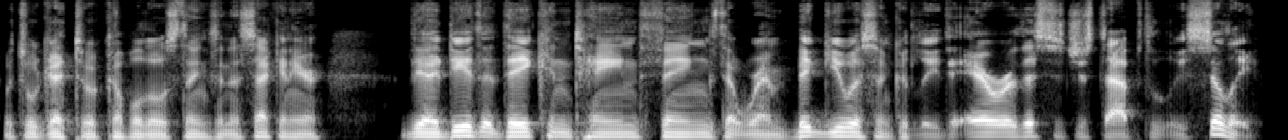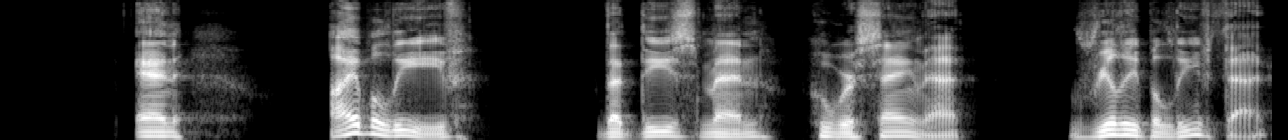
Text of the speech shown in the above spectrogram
which we'll get to a couple of those things in a second here, the idea that they contained things that were ambiguous and could lead to error, this is just absolutely silly. And I believe that these men who were saying that really believed that.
